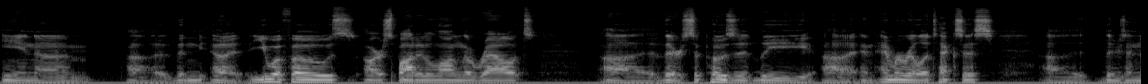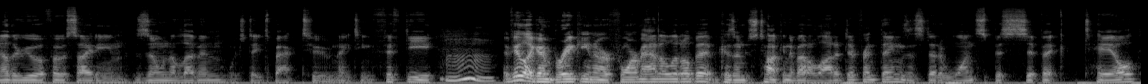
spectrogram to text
in um, uh, the uh, UFOs are spotted along the route. Uh, there's supposedly uh, in Amarillo, Texas. Uh, there's another UFO sighting, Zone 11, which dates back to 1950. I feel like I'm breaking our format a little bit because I'm just talking about a lot of different things instead of one specific tale.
